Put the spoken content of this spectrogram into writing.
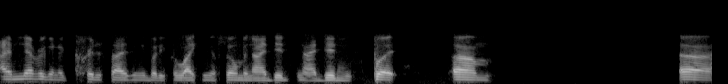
i'm never going to criticize anybody for liking a film and i did and i didn't. But um uh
